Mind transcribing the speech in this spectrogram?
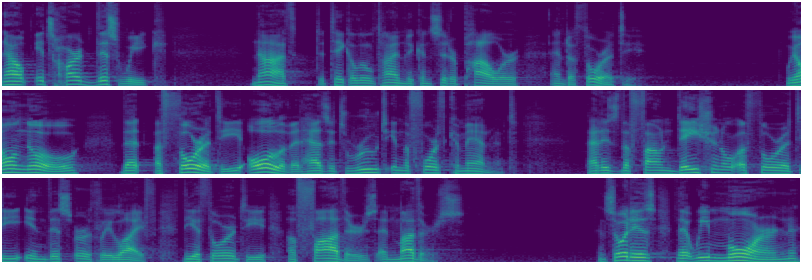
Now, it's hard this week not to take a little time to consider power and authority. We all know that authority, all of it, has its root in the fourth commandment. That is the foundational authority in this earthly life, the authority of fathers and mothers. And so it is that we mourn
